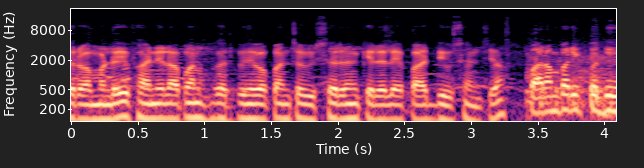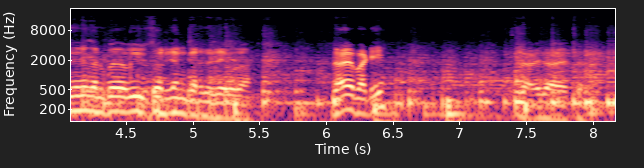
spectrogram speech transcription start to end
तर मंडळी फायनल आपण गणपती बाप्पांचं विसर्जन केलेलं आहे पाच दिवसांचं. पारंपरिक पद्धतीने गणपती विसर्जन करतात हे बघा. जाय पाटी. जाय जायचं तर.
